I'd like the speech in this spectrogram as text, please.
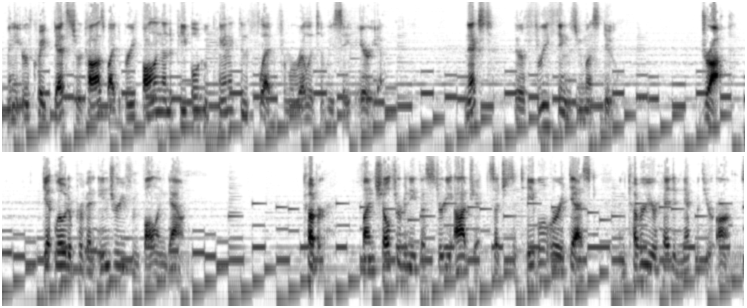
Many earthquake deaths are caused by debris falling onto people who panicked and fled from a relatively safe area. Next, there are three things you must do. Drop. Get low to prevent injury from falling down. Cover. Find shelter beneath a sturdy object, such as a table or a desk, and cover your head and neck with your arms.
